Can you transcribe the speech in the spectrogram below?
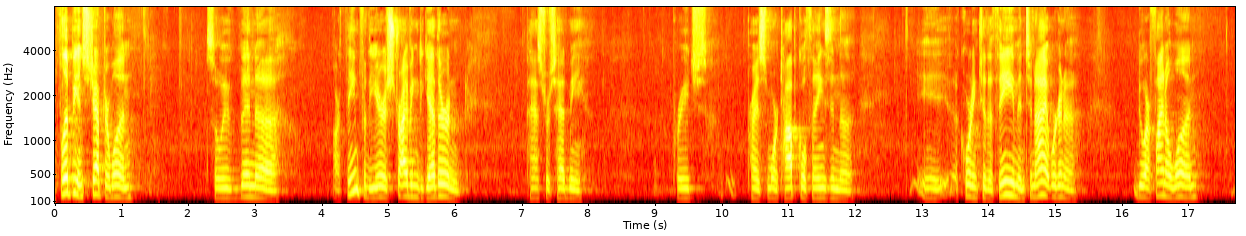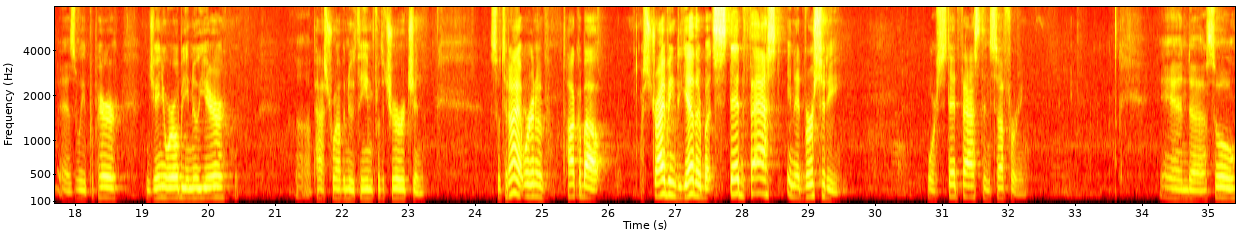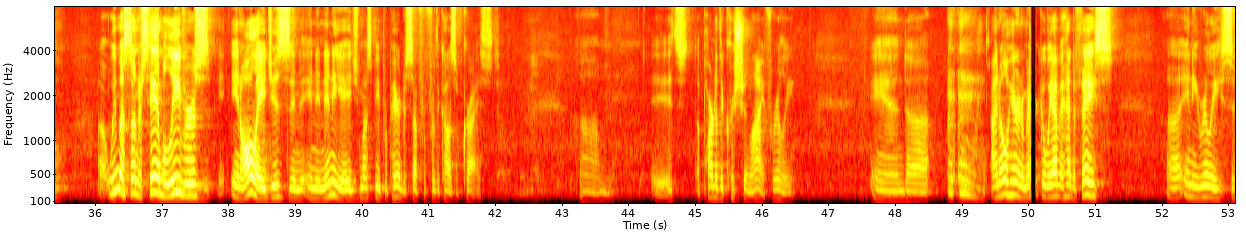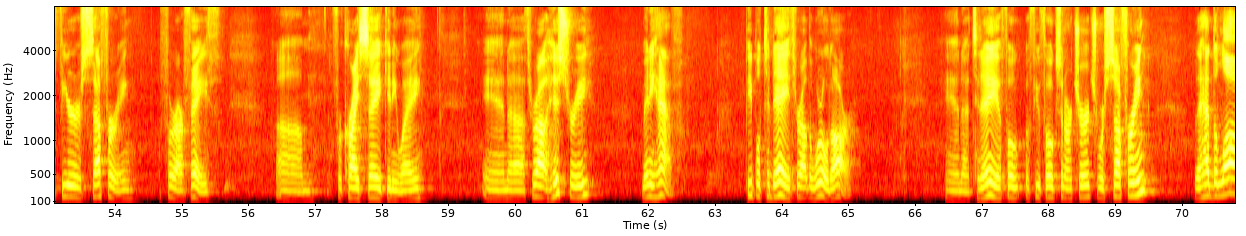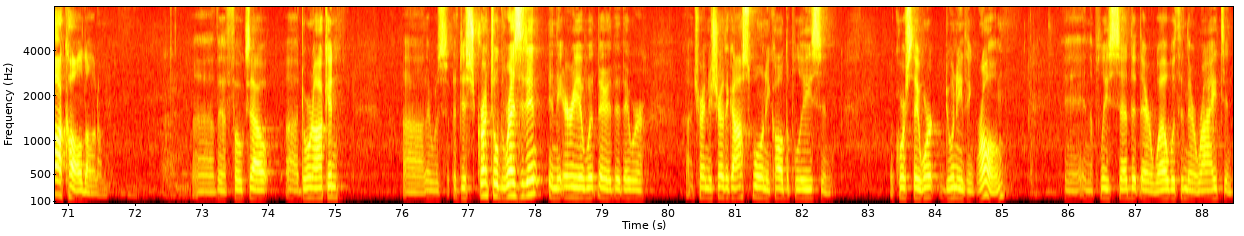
Philippians chapter 1. So we've been, uh, our theme for the year is striving together, and pastors had me preach probably some more topical things in the, according to the theme. And tonight we're going to do our final one as we prepare. January will be a new year. Uh, Pastor will have a new theme for the church. And so tonight we're going to talk about striving together, but steadfast in adversity or steadfast in suffering. And uh, so uh, we must understand believers in all ages and, and, in any age must be prepared to suffer for the cause of Christ. Um, it's a part of the Christian life, really. And uh, I know here in America we haven't had to face uh, any really severe suffering for our faith, um, for Christ's sake, anyway. And uh, throughout history, many have. People today throughout the world are. And uh, today, a, fo- a, few folks in our church were suffering. They had the law called on them. Uh, the folks out uh, door knocking. Uh, there was a disgruntled resident in the area that they were uh, trying to share the gospel, and he called the police. And of course, they weren't doing anything wrong. And the police said that they're well within their right. And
